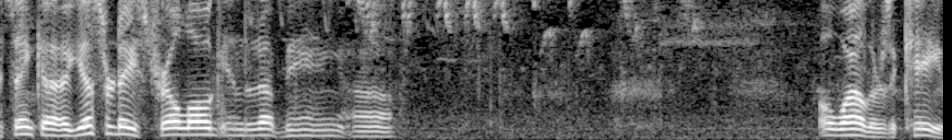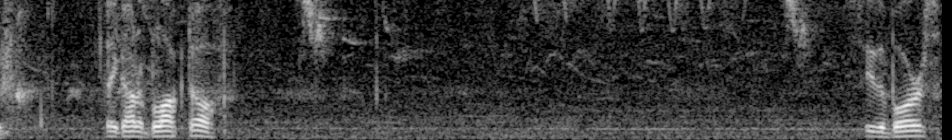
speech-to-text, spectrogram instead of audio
I think uh, yesterday's trail log ended up being, uh, oh wow, there's a cave. They got it blocked off. See the bars?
